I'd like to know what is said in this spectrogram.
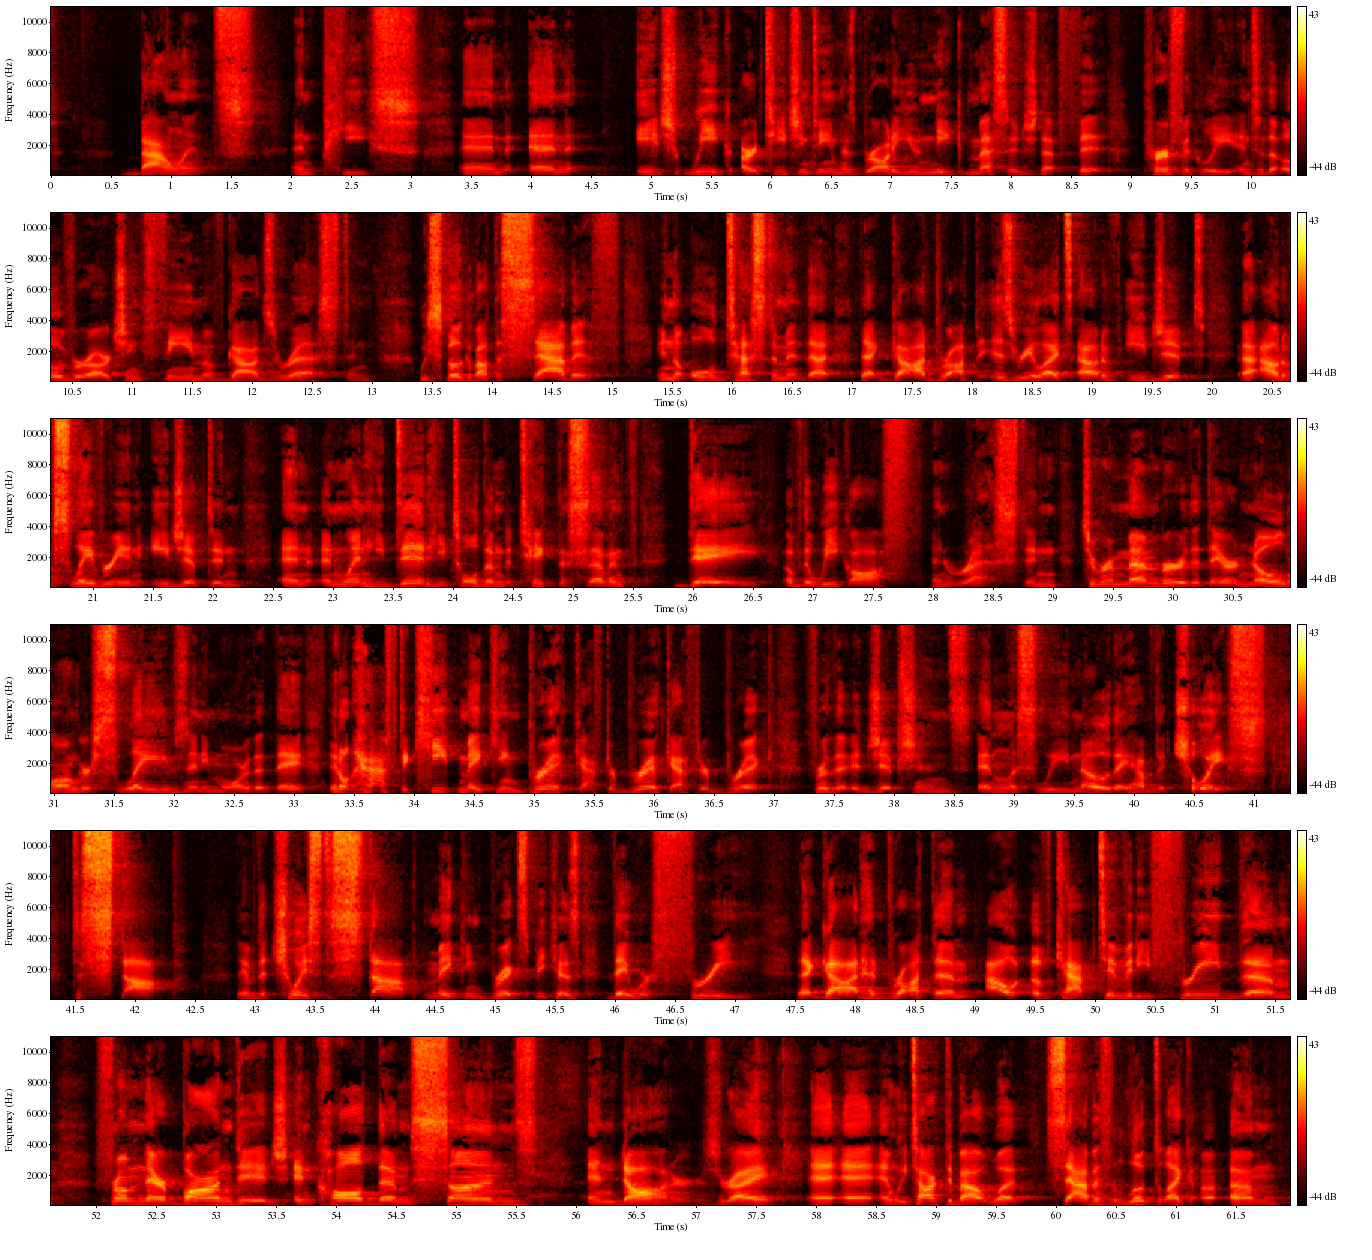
balance, and peace. And, and each week, our teaching team has brought a unique message that fit perfectly into the overarching theme of God's rest. And we spoke about the Sabbath in the Old Testament that, that God brought the Israelites out of Egypt, uh, out of slavery in Egypt. And, and, and when he did, he told them to take the seventh day of the week off and rest and to remember that they are no longer slaves anymore, that they, they don't have to keep making brick after brick after brick for the Egyptians endlessly. No, they have the choice to stop. They have the choice to stop making bricks because they were free. That God had brought them out of captivity, freed them from their bondage, and called them sons and daughters, right? And, and, and, we talked about what Sabbath looked like uh, um,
